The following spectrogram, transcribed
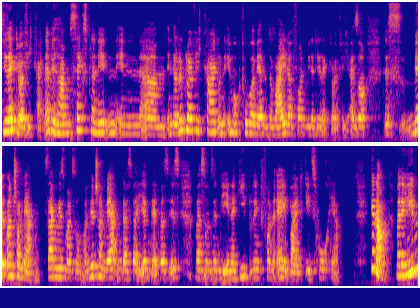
Direktläufigkeit. Ne? Wir haben sechs Planeten in, ähm, in der Rückläufigkeit und im Oktober werden drei davon wieder direktläufig. Also das wird man schon merken. Sagen wir es mal so. Man wird schon merken, dass da irgendetwas ist, was uns in die Energie bringt von, ey, bald geht's hoch her. Genau, meine Lieben,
